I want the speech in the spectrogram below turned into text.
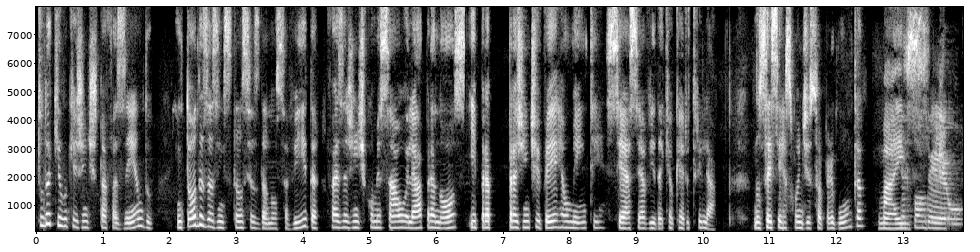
tudo aquilo que a gente está fazendo em todas as instâncias da nossa vida, faz a gente começar a olhar para nós e para a gente ver realmente se essa é a vida que eu quero trilhar. Não sei se respondi sua pergunta, mas. Respondeu.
